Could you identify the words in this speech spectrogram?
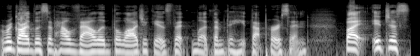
regardless of how valid the logic is that led them to hate that person. But it just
